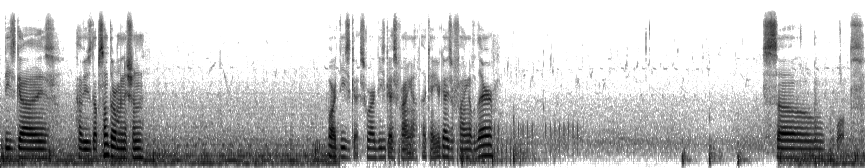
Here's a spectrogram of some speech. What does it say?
these guys have used up some of their ammunition. Who are these guys? Who are these guys firing at? Okay, you guys are firing over there. So, what?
